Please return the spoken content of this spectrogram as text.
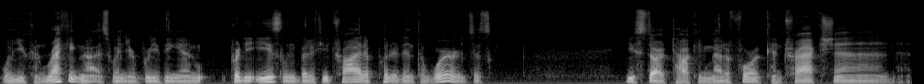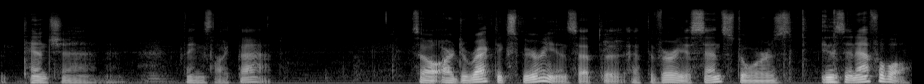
well, you can recognize when you're breathing in pretty easily, but if you try to put it into words, you start talking metaphor, contraction, and tension, and things like that. So our direct experience at the, at the various sense doors is ineffable.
